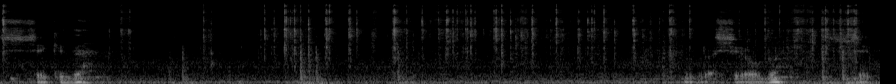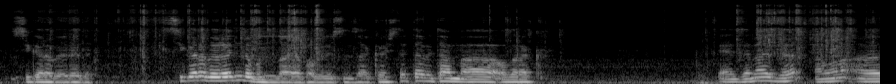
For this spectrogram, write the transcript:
Şu şekilde. Biraz şey oldu. Sigara böreği. Sigara böreğini de bunu da yapabilirsiniz arkadaşlar. Tabi tam aa, olarak benzemez de ama aa,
